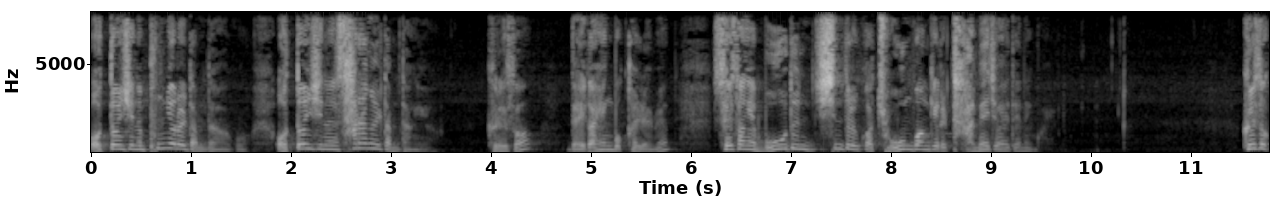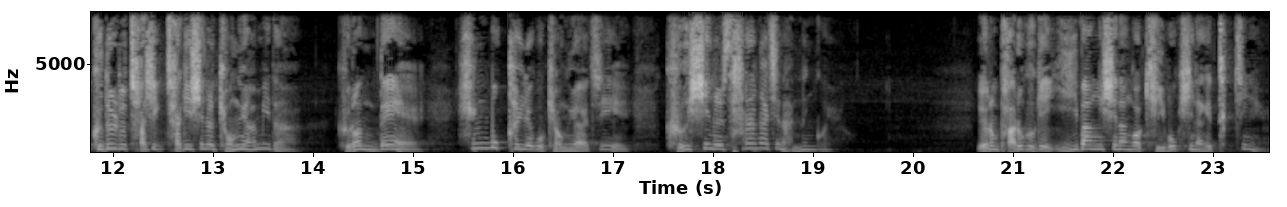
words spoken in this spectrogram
어떤 신은 풍년을 담당하고 어떤 신은 사랑을 담당해요. 그래서 내가 행복하려면 세상의 모든 신들과 좋은 관계를 다 맺어야 되는 거예요. 그래서 그들도 자식, 자기 신을 경외합니다. 그런데 행복하려고 경외하지 그 신을 사랑하진 않는 거예요. 여러분, 바로 그게 이방 신앙과 기복 신앙의 특징이에요.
